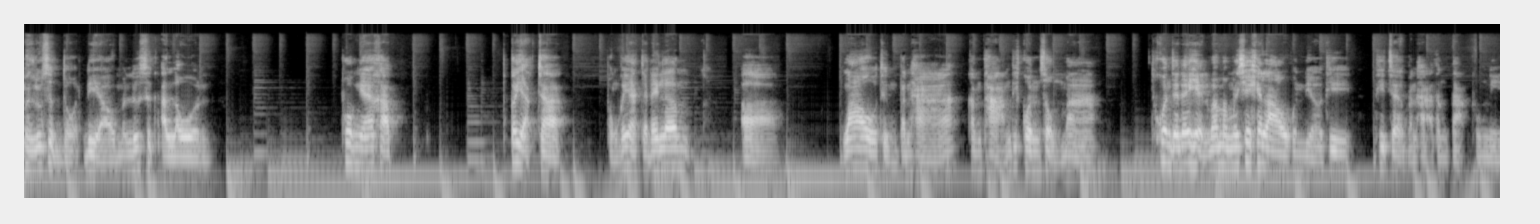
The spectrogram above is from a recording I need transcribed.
มันรู้สึกโดดเดี่ยว มันรู้สึกอโลน พวกนี้ครับ ก็อยากจะ ผมก็อยากจะได้เริ่มเล่าถึงปัญหาคำถามที่คนส่งมา ทุกคนจะได้เห็นว่ามันไม่ใช่แค่เราคนเดียวที่ที่เจอปัญหาต่างๆพวกนี้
